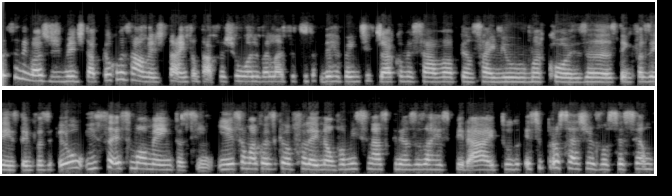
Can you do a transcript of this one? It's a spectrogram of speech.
esse negócio de meditar? Porque eu começava a meditar, então tá, fecha o olho, vai lá, de repente já começava a pensar em mil uma coisa, tem que fazer isso, tem que fazer. Eu, isso é esse momento, assim. E isso é uma coisa que eu falei, não, vamos ensinar as crianças a respirar e tudo. Esse processo de você sentar,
